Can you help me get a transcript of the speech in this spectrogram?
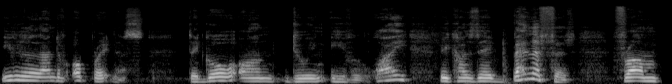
even in a land of uprightness, they go on doing evil. Why? Because they benefit from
